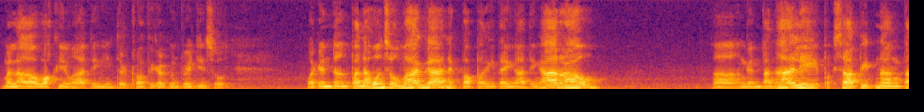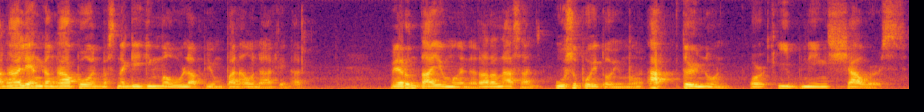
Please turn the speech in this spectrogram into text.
malawak yung ating intertropical convergence zone. Magandang panahon sa umaga, nagpapakita yung ating araw, Ah, hanggang tanghali, pagsapit ng tanghali hanggang hapon, mas nagiging maulap yung panahon natin at meron tayong mga nararanasan. Uso po ito yung mga afternoon or evening showers.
